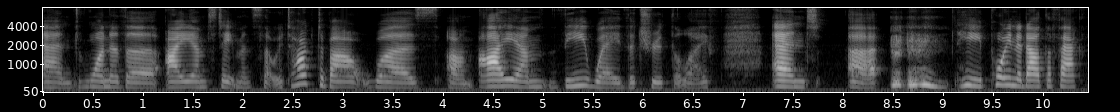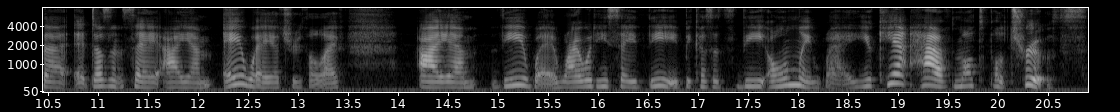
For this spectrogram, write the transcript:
and one of the i am statements that we talked about was um i am the way the truth the life and uh he pointed out the fact that it doesn't say i am a way a truth a life I am the way. Why would he say the? Because it's the only way. You can't have multiple truths.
